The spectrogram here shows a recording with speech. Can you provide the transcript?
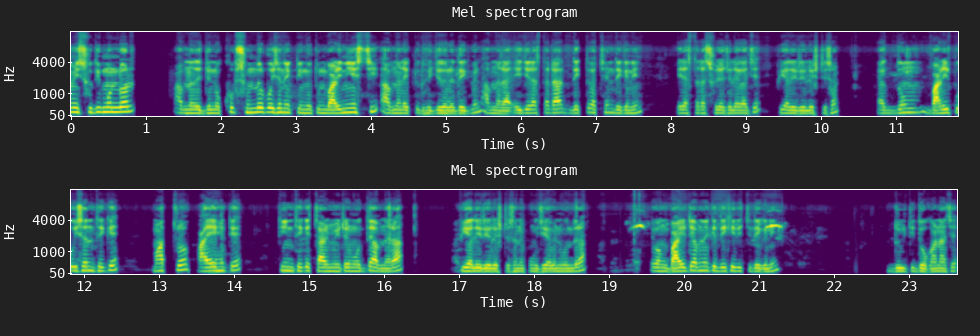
আমি সুদীপ মণ্ডল। আপনাদের জন্য খুব সুন্দর পজিশনে একটি নতুন বাড়ি নিয়ে এসেছি। আপনারা একটু ধৈর্য ধরে দেখবেন। আপনারা এই যে রাস্তাটা দেখতে পাচ্ছেন, দেখে নিন। এই রাস্তাটা সোজা চলে গেছে পিয়ালি রেল স্টেশন। একদম বাড়ির পজিশন থেকে মাত্র পায়ে হেঁটে তিন থেকে চার মিনিটের মধ্যে আপনারা পিয়ালি রেল স্টেশনে পৌঁছে যাবেন বন্ধুরা। এবং বাড়িটি আপনাদেরকে দেখিয়ে দিচ্ছি, দেখে নিন। দুইটি দোকান আছে।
